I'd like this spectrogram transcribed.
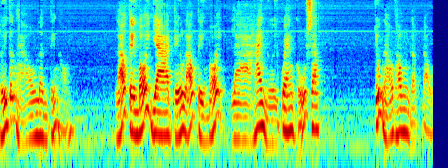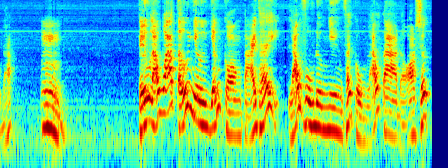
Thủy tướng Hạo lên tiếng hỏi. Lão tiền bối và triệu lão tiền bối là hai người quen cũ sao? Chú Ngạo Thông gật đầu đáp. Ừ. Triệu lão quá tử như vẫn còn tại thế. Lão phu đương nhiên phải cùng lão ta đọ sức.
